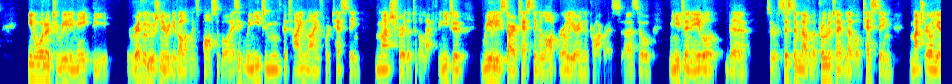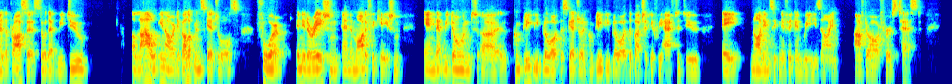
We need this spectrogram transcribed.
In order to really make the revolutionary developments possible, I think we need to move the timeline for testing much further to the left. We need to really start testing a lot earlier in the progress. Uh, so we need to enable the sort of system level, a prototype level testing much earlier in the process so that we do allow in our development schedules for an iteration and a modification and that we don't uh, completely blow out the schedule and completely blow out the budget if we have to do a not insignificant redesign after our first test.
